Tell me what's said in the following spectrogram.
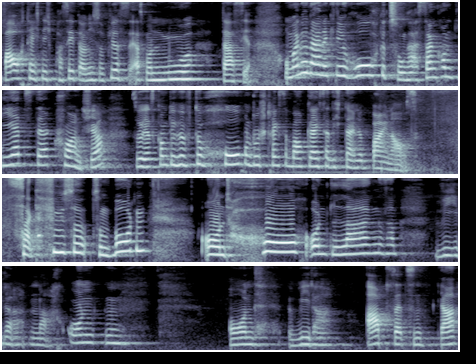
bauchtechnisch passiert da nicht so viel, das ist erstmal nur das hier. Und wenn du deine Knie hochgezogen hast, dann kommt jetzt der Crunch, ja? So, jetzt kommt die Hüfte hoch und du streckst aber auch gleichzeitig deine Beine aus. Zack, Füße zum Boden und hoch und langsam wieder nach unten und wieder absetzen. Ja,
